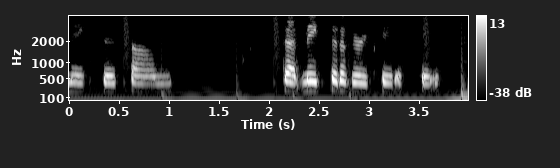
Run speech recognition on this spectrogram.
makes it um, that makes it a very creative space.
